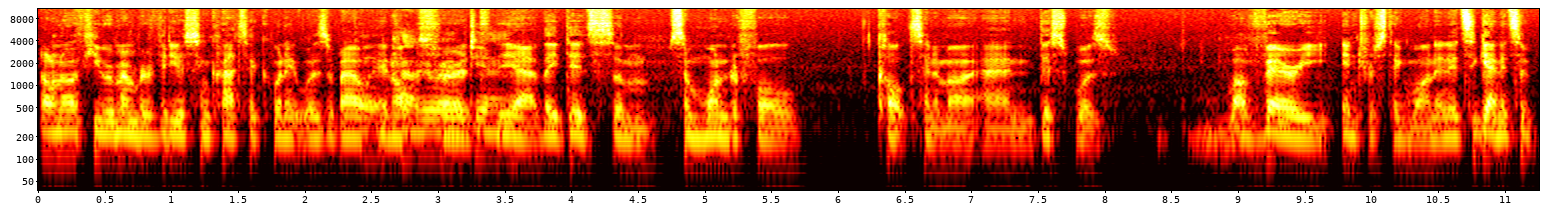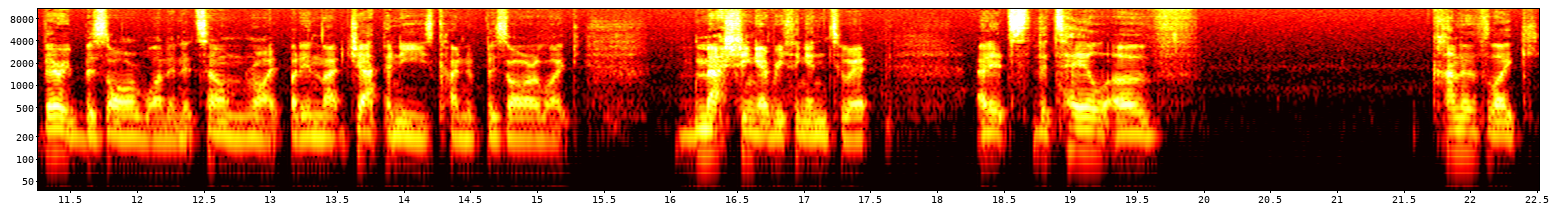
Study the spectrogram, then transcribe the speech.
I don't know if you remember Videosyncratic when it was about Oh, in Cowley Oxford. Road, yeah. they did some some wonderful cult cinema, and this was a very interesting one. And it's again, it's a very bizarre one in its own right, but in that Japanese kind of bizarre, like mashing everything into it. And it's the tale of kind of like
